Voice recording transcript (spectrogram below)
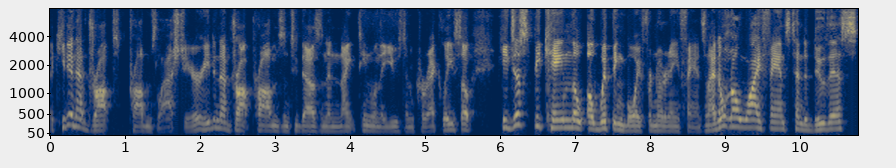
like he didn't have drops problems last year he didn't have drop problems in 2019 when they used him correctly so he just became the a whipping boy for notre dame fans and i don't know why fans tend to do this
